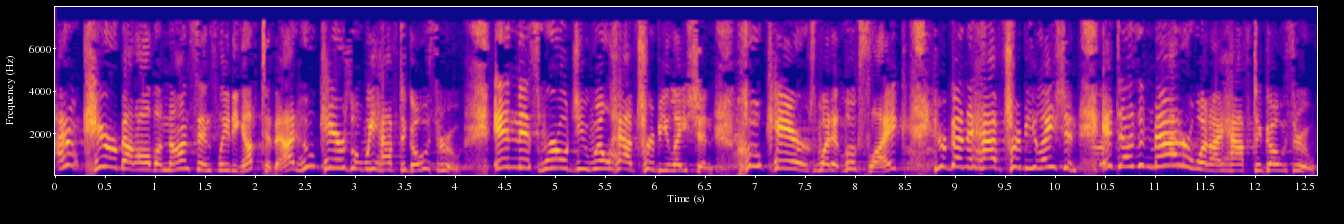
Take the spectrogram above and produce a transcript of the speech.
I, don't care about all the nonsense leading up to that. Who cares what we have to go through? In this world, you will have tribulation. Who cares what it looks like? You're going to have tribulation. It doesn't matter what I have to go through.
